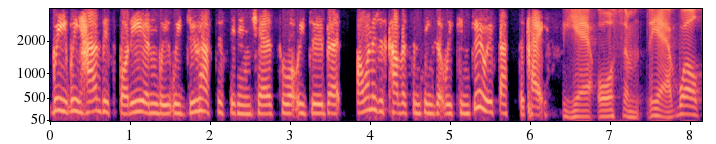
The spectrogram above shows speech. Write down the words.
we, we have this body and we, we do have to sit in chairs for what we do, but I want to just cover some things that we can do if that's the case. Yeah, awesome. Yeah, well,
